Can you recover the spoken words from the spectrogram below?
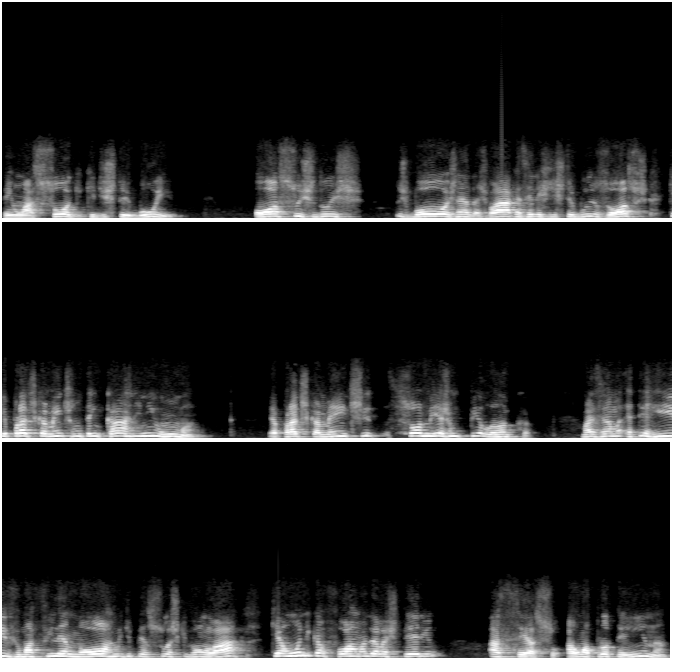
tem um açougue que distribui ossos dos, dos bois, né, das vacas, eles distribuem os ossos que praticamente não tem carne nenhuma. É praticamente só mesmo pelanca. Mas é, é terrível, uma fila enorme de pessoas que vão lá, que a única forma delas terem acesso a uma proteína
